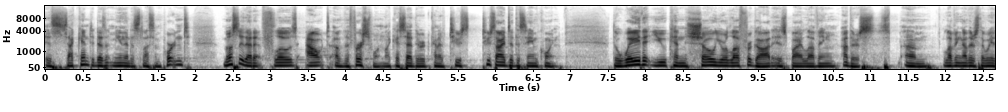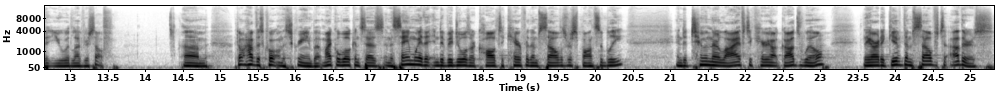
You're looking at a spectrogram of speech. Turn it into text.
is second, it doesn't mean that it's less important, mostly that it flows out of the first one. Like I said, they're kind of two, two sides of the same coin. The way that you can show your love for God is by loving others, um, loving others the way that you would love yourself. Um, I don't have this quote on the screen, but Michael Wilkins says In the same way that individuals are called to care for themselves responsibly and to tune their lives to carry out God's will. They are to give themselves to others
